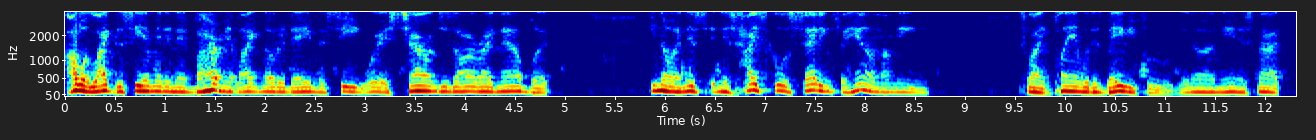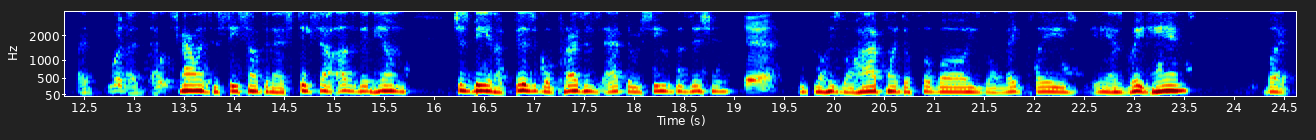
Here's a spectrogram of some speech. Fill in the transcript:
I would like to see him in an environment like Notre Dame to see where his challenges are right now. But you know, in this in this high school setting for him, I mean, it's like playing with his baby food. You know what I mean? It's not a, a, a challenge to see something that sticks out other than him just being a physical presence at the receiver position. Yeah. He's going, he's going to high point the football. He's going to make plays. he has great hands. But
